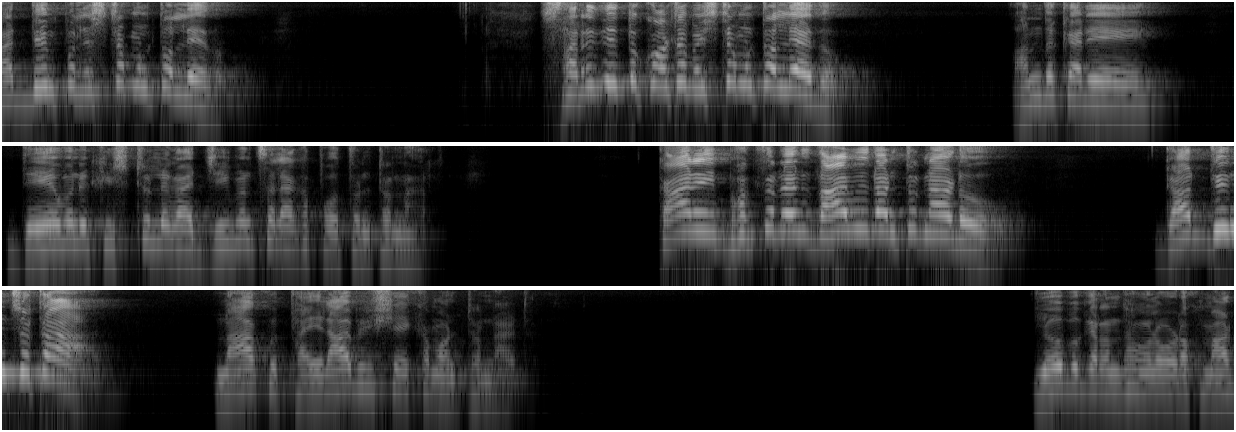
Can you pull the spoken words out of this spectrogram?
గద్దింపులు ఇష్టం ఉండలేదు సరిదిద్దుకోవటం ఇష్టం ఉండలేదు అందుకనే దేవునికి ఇష్టలుగా జీవించలేకపోతుంటున్నారు. కానీ భక్తుడైన దావిది అంటున్నాడు గద్దించుట నాకు తైలాభిషేకం అంటున్నాడు. యోగ గ్రంథంలో కూడా ఒక మాట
